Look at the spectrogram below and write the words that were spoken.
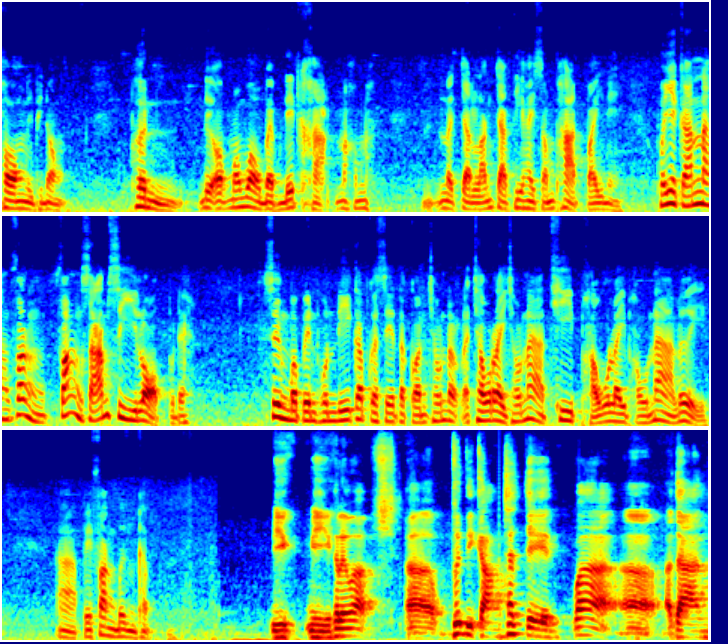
ทองนี่พี่น้อง เพิ่นได้ออกมาว่าแบบเด็ดขาดนะครับนะจากหลังจากที่ให้สัมภาษณ์ไปเนี่ย ราะอย่างการนั่งฟังฟังสามสี่รอบนเด้ซึ่งมาเป็นผลดีกับเกษตรกรชาวชาวไร่ชาวนาที่เผาไรเผาหน้าเลย อ่า ไปฟังเบิ่งครับ มีมีเขาเรียกว่าพฤติกรรมชัดเจนว่าอาจารย์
